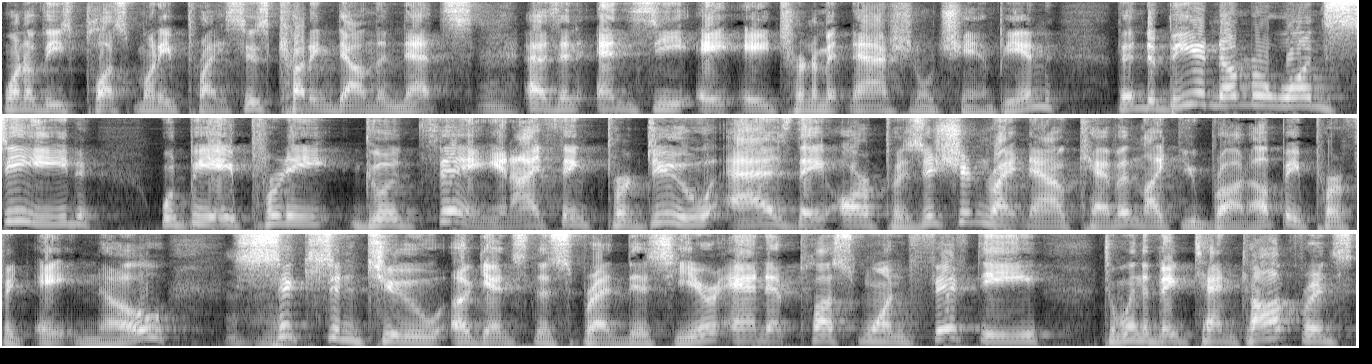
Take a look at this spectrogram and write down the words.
one of these plus money prices, cutting down the nets mm. as an NCAA tournament national champion, then to be a number one seed would be a pretty good thing. And I think Purdue, as they are positioned right now, Kevin, like you brought up, a perfect 8 0, mm-hmm. 6 and 2 against the spread this year, and at plus 150 to win the Big Ten Conference.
